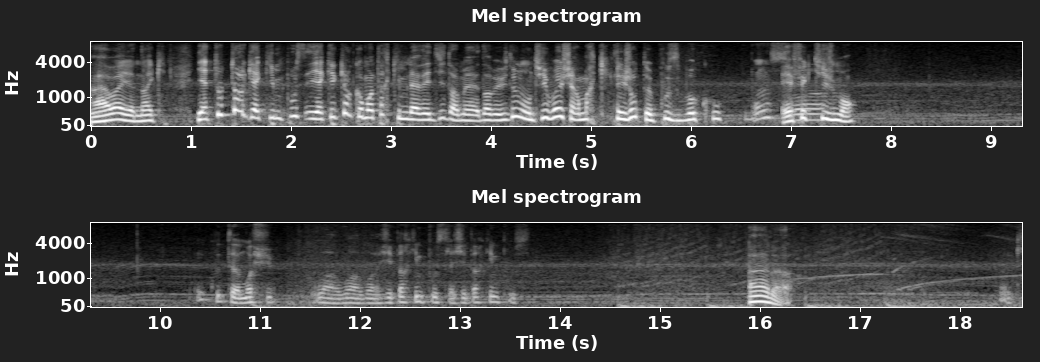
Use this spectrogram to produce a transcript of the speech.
Ah ouais, il y en a qui. Il y a tout le temps un gars qui me pousse et il y a quelqu'un en commentaire qui me l'avait dit dans mes, dans mes vidéos. Ils m'ont dit Ouais, j'ai remarqué que les gens te poussent beaucoup. Bonsoir. Effectivement. Écoute, euh, moi je suis. Waouh, waouh, waouh, j'ai peur qu'il me pousse là, j'ai peur qu'il me pousse. Alors. Ok.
